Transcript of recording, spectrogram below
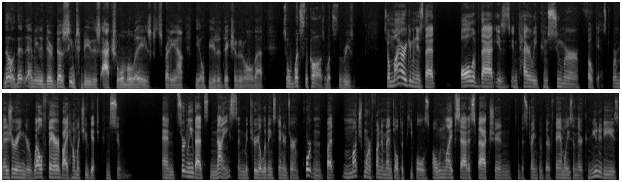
No, that, I mean, there does seem to be this actual malaise spreading out, the opiate addiction and all that. So, what's the cause? What's the reason? So, my argument is that all of that is entirely consumer focused. We're measuring your welfare by how much you get to consume. And certainly that's nice, and material living standards are important, but much more fundamental to people's own life satisfaction, to the strength of their families and their communities,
